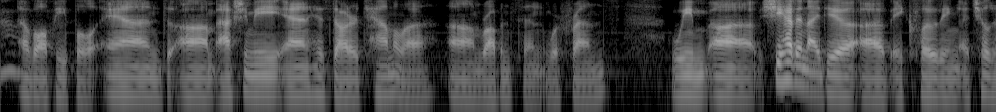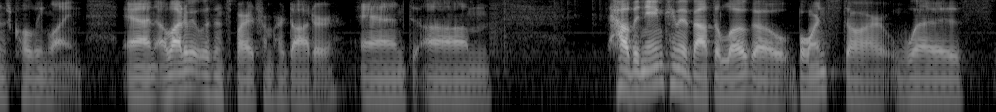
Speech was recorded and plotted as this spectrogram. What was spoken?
Oh. of all people. And um, actually, me and his daughter Tamala um, Robinson were friends. We, uh, she had an idea of a clothing, a children's clothing line, and a lot of it was inspired from her daughter. And um, how the name came about, the logo, Born Star, was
